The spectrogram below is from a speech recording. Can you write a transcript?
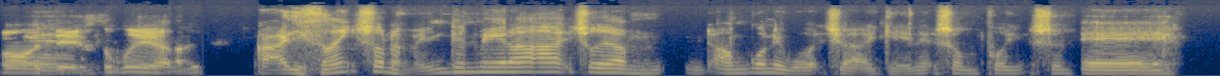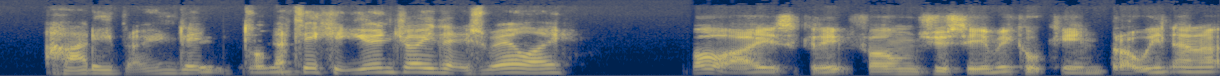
Oh, Um, definitely, aye. Aye, thanks for reminding me of that. Actually, I'm I'm going to watch it again at some point soon. Uh, Harry Brown. Did, I take it you enjoyed it as well, aye? Oh, aye, it's a great film. As you say, Michael Caine, brilliant in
